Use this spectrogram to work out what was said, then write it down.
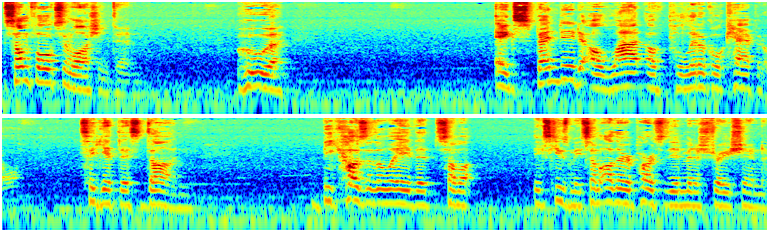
some folks in Washington who expended a lot of political capital to get this done because of the way that some excuse me some other parts of the administration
